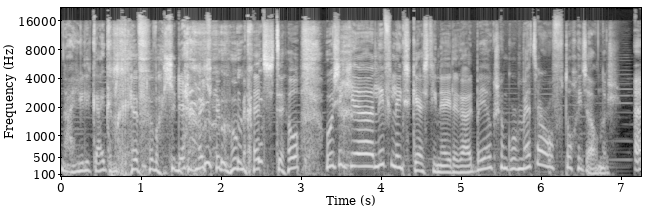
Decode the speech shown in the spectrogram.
Nou, jullie kijken nog even wat je doet ja. met je gourmetstel. Hoe ziet je lievelingskerstdiner eruit? Ben je ook zo'n gourmetter of toch iets anders? Uh,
